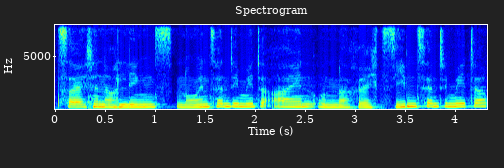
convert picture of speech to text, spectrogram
zeichnen nach links 9 cm ein und nach rechts 7 cm.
